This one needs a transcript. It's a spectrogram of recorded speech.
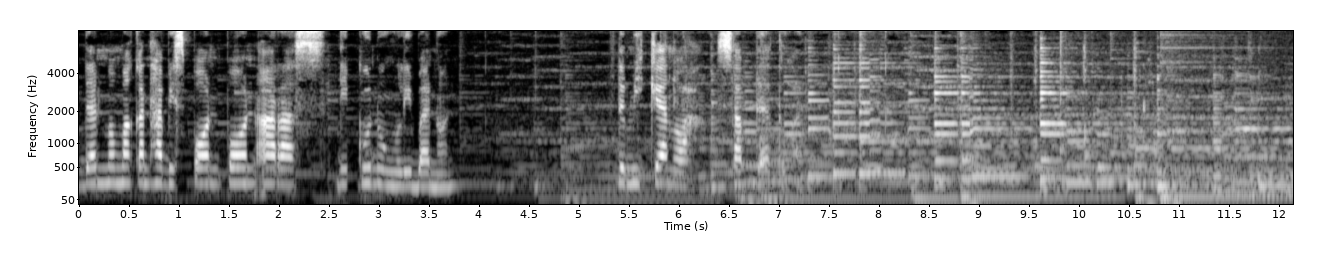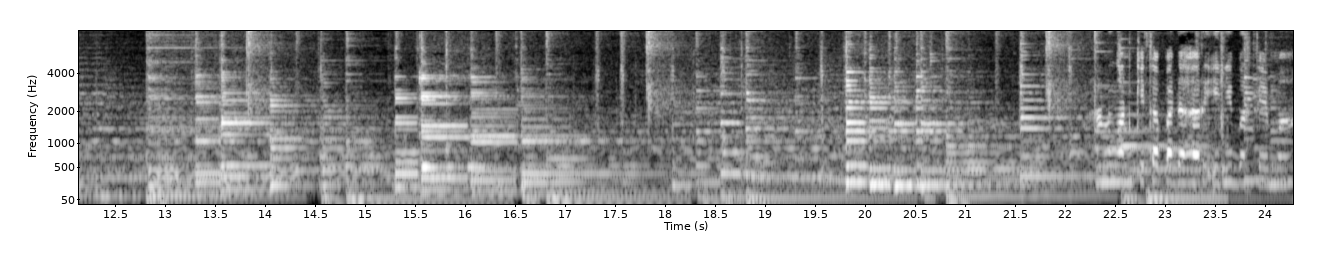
dan memakan habis pohon-pohon aras di gunung Libanon. Demikianlah sabda Tuhan. Renungan kita pada hari ini bertema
